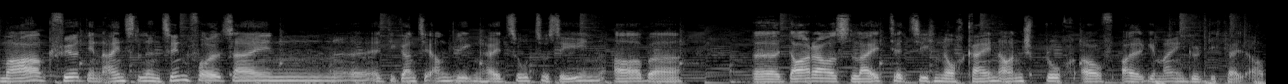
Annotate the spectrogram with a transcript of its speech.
mag für den Einzelnen sinnvoll sein, äh, die ganze Angelegenheit so zu sehen, aber äh, daraus leitet sich noch kein Anspruch auf Allgemeingültigkeit ab.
